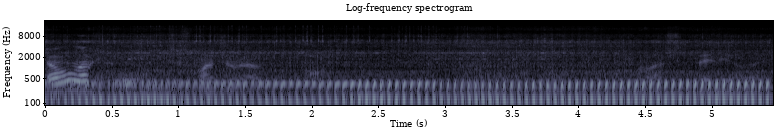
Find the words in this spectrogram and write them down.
Don't look. Just watch the road. Watch the video right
